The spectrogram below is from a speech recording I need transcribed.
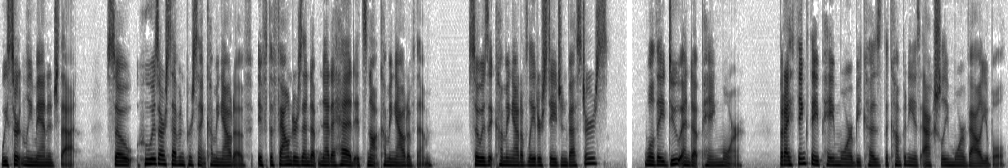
We certainly manage that. So, who is our 7% coming out of? If the founders end up net ahead, it's not coming out of them. So, is it coming out of later stage investors? Well, they do end up paying more. But I think they pay more because the company is actually more valuable.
